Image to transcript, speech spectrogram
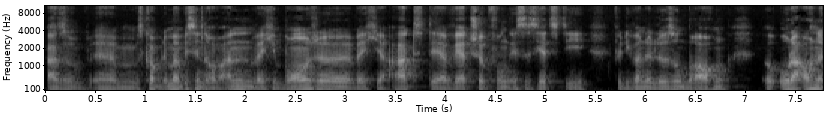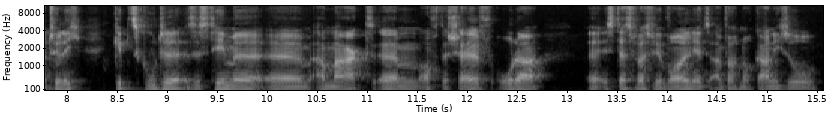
Also ähm, es kommt immer ein bisschen darauf an, welche Branche, welche Art der Wertschöpfung ist es jetzt, die, für die wir eine Lösung brauchen. Oder auch natürlich, gibt es gute Systeme äh, am Markt, ähm, off the shelf, oder äh, ist das, was wir wollen, jetzt einfach noch gar nicht so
